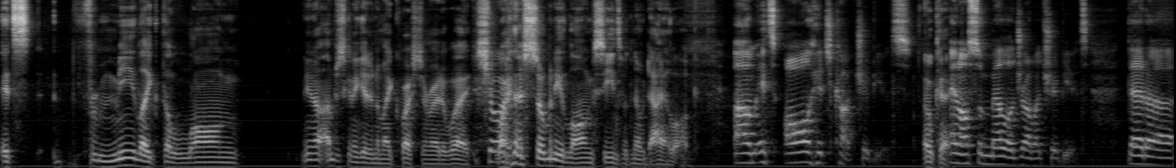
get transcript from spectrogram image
it's for me like the long. You know, I'm just gonna get into my question right away. Sure. Why are there so many long scenes with no dialogue? um it's all hitchcock tributes Okay. and also melodrama tributes that uh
